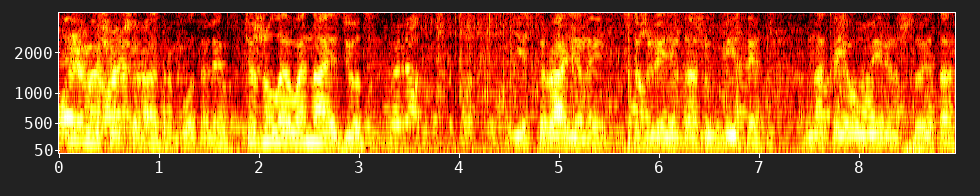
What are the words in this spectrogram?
Первый еще вчера отработали. Тяжелая война идет. Есть раненые, к сожалению, даже убитые. Однако я уверен, что это,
